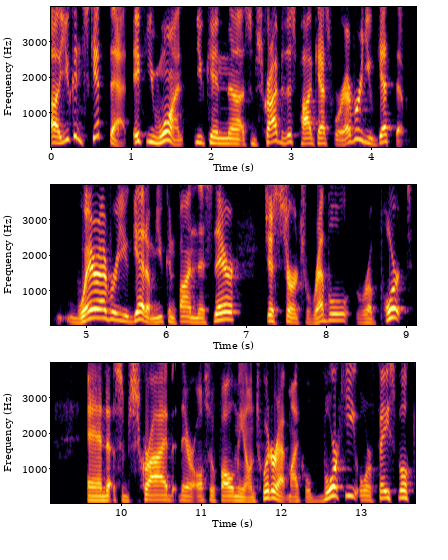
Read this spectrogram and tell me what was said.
Uh, you can skip that if you want. You can uh, subscribe to this podcast wherever you get them, wherever you get them. You can find this there. Just search Rebel Report and subscribe there. Also, follow me on Twitter at Michael Borky or Facebook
